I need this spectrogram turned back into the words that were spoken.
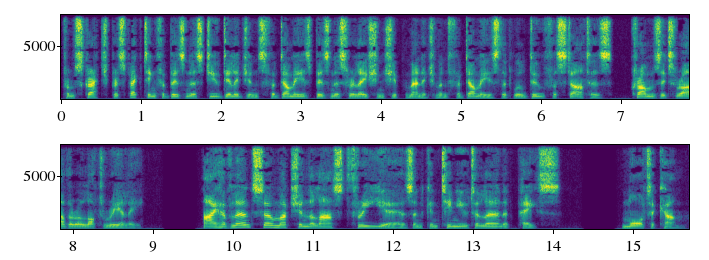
from scratch prospecting for business due diligence for dummies business relationship management for dummies that will do for starters, crumbs it's rather a lot really. I have learnt so much in the last three years and continue to learn at pace. More to come.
